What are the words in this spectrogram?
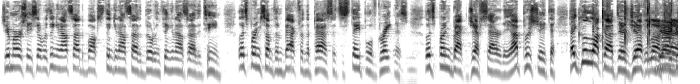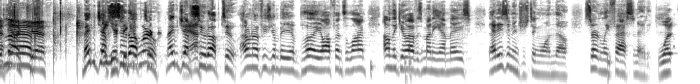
Jim Irsay said, We're thinking outside the box, thinking outside the building, thinking outside the team. Let's bring something back from the past. It's a staple of greatness. Mm-hmm. Let's bring back Jeff Saturday. I appreciate that. Hey, good luck out there, Jeff. Good luck. Yeah, good luck, Jeff. Jeff. Maybe Jeff suit could up too. Maybe Jeff Yeah. suit up too. I don't know if he's going to be a play offensive line. I don't think he'll have as many MAs. That is an interesting one, though. Certainly fascinating. What?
